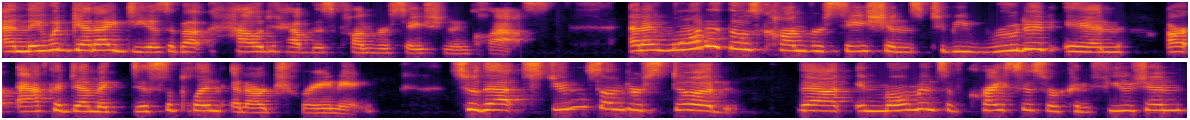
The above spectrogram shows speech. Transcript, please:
and they would get ideas about how to have this conversation in class. And I wanted those conversations to be rooted in our academic discipline and our training so that students understood that in moments of crisis or confusion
